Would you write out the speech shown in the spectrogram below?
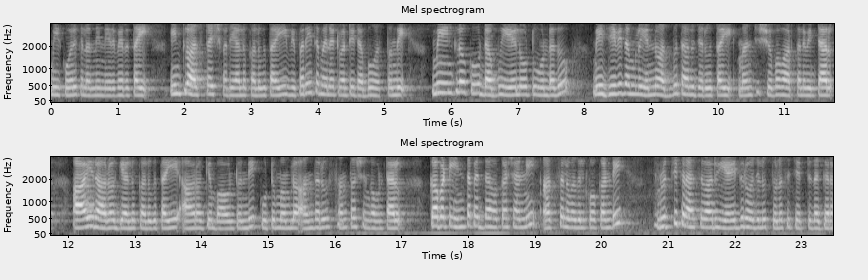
మీ కోరికలన్నీ నెరవేరుతాయి. ఇంట్లో అష్టైశ్వర్యాలు కలుగుతాయి విపరీతమైనటువంటి డబ్బు వస్తుంది. మీ ఇంట్లోకు డబ్బు ఏ లోటు ఉండదు. మీ జీవితంలో ఎన్నో అద్భుతాలు జరుగుతాయి. మంచి శుభవార్తలు వింటారు. ఆయుర ఆరోగ్యాలు కలుగుతాయి ఆరోగ్యం బాగుంటుంది కుటుంబంలో అందరూ సంతోషంగా ఉంటారు. కాబట్టి ఇంత పెద్ద అవకాశాన్ని అస్సలు వదులుకోకండి. వృశ్చిక రాశి వారు ఐదు రోజులు తులసి చెట్టు దగ్గర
